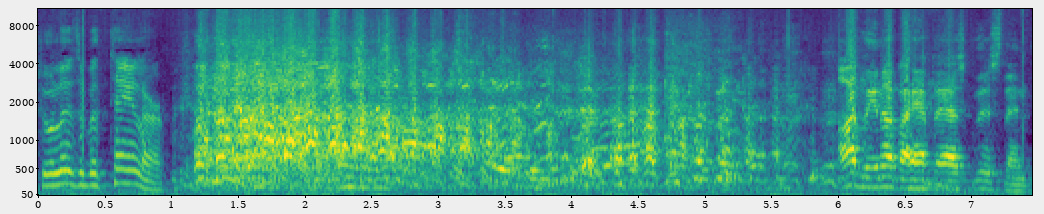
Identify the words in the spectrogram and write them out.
to Elizabeth Taylor. Oddly enough, I have to ask this then.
